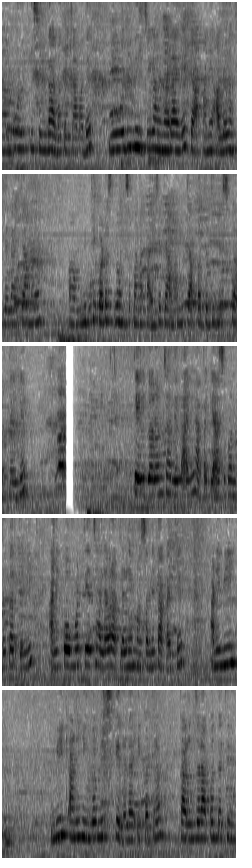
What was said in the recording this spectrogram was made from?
गुळ किसून घाला त्याच्यामध्ये. मी ओली मिरची घालणार आहे त्या आणि आलं घातलेलं आहे त्यामुळे मी तिखटच लोणचं मला पाहिजे त्यामुळे मी त्या पद्धतीनेच करते हे. तेल गरम झालेलं आहे आता गॅस बंद करते मी. आणि कोमट तेल झाल्यावर आपल्याला हे मसाले टाकायचे. आणि मी मीठ आणि हिंग मिक्स केलेलं आहे एकत्र. कारण जर आपण त्यात हिंग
